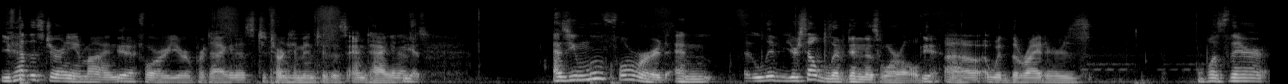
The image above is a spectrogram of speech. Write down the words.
You've had this journey in mind Yeah. for your protagonist to turn him into this antagonist. Yes. As you move forward and live yourself lived in this world Yeah. uh, with the writers, was there,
